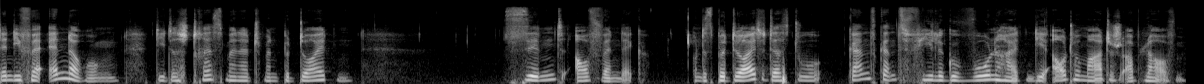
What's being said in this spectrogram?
Denn die Veränderungen, die das Stressmanagement bedeuten, sind aufwendig. Und das bedeutet, dass du ganz, ganz viele Gewohnheiten, die automatisch ablaufen,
